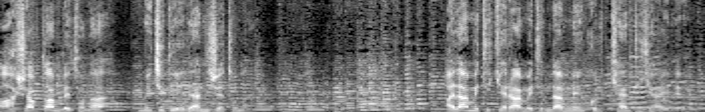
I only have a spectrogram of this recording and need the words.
Ahşaptan betona, Mecidiyeden jetona. Alameti kerametinden menkul kent hikayeleri.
